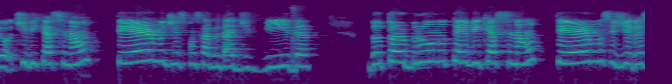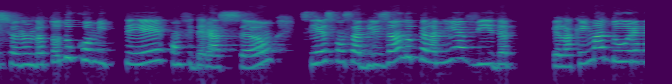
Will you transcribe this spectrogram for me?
Eu tive que assinar um termo de responsabilidade de vida. Doutor Bruno teve que assinar um termo se direcionando a todo o comitê, confederação, se responsabilizando pela minha vida, pela queimadura,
